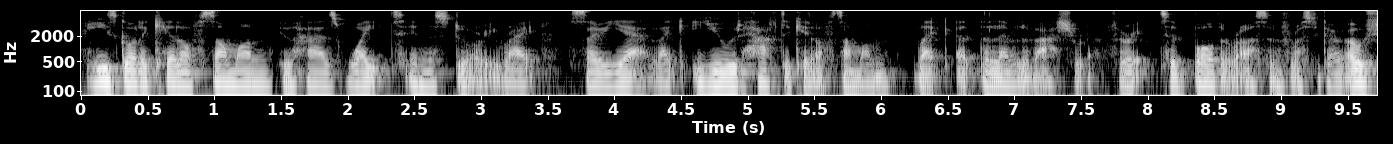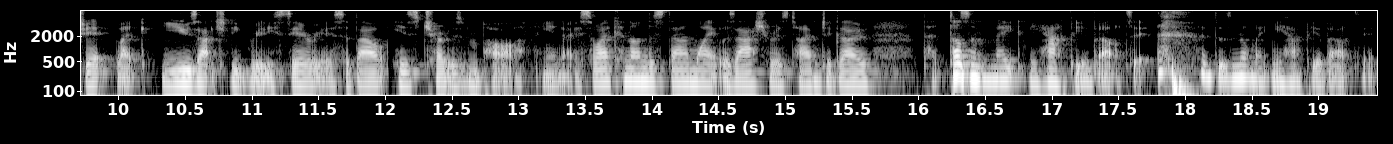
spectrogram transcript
he's got to kill off someone who has weight in the story, right? So yeah, like you would have to kill off someone like at the level of Ashura for it to bother us and for us to go, oh shit, like Yu's actually really serious about his chosen path, you know. So I can understand why it was Ashura's time to go. That doesn't make me happy about it. it does not make me happy about it.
